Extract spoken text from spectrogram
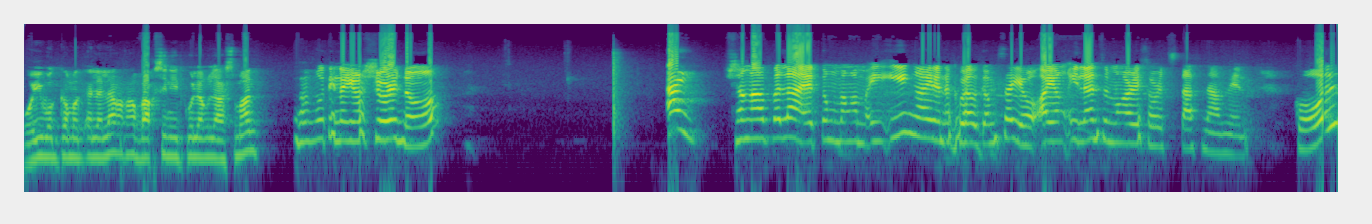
Uy, huwag ka mag-alala. Kaka-vaccinate ko lang last month. Mabuti na yung sure, no? Ay, siya nga pala, itong mga maiingay na nag-welcome sa'yo ay ang ilan sa mga resort staff namin. Cole,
